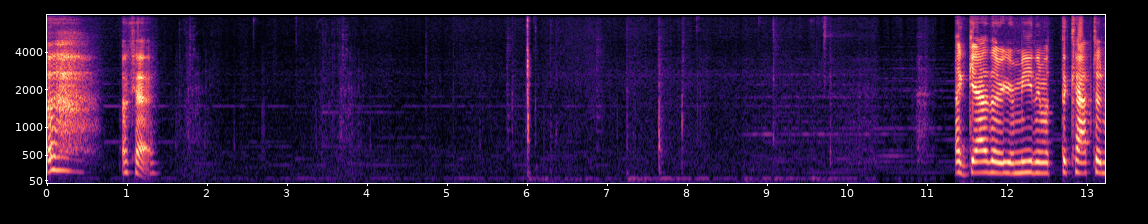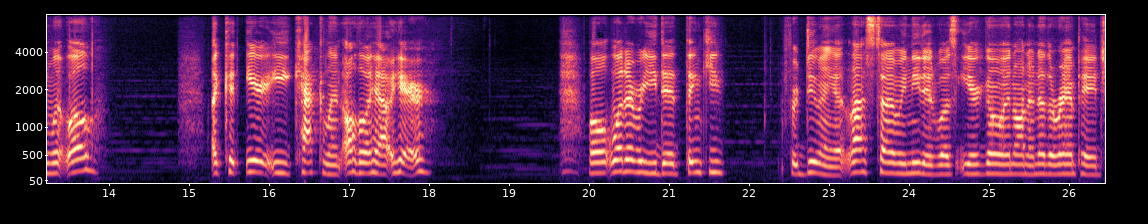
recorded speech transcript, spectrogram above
okay. I gather your meeting with the captain went well? I could hear ye cackling all the way out here. Well, whatever you did, thank you for doing it. Last time we needed was ear going on another rampage,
